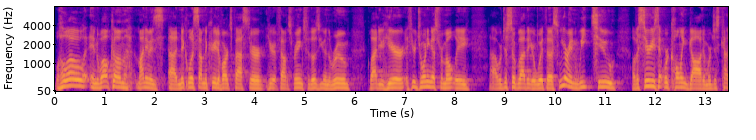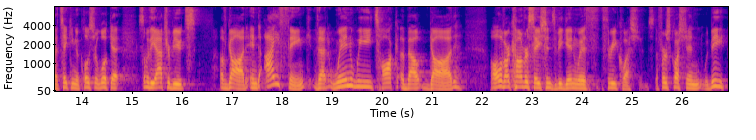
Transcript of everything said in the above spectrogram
Well, hello and welcome. My name is uh, Nicholas. I'm the creative arts pastor here at Fountain Springs. For those of you in the room, glad you're here. If you're joining us remotely, uh, we're just so glad that you're with us. We are in week two of a series that we're calling God, and we're just kind of taking a closer look at some of the attributes of God. And I think that when we talk about God, all of our conversations begin with three questions. The first question would be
